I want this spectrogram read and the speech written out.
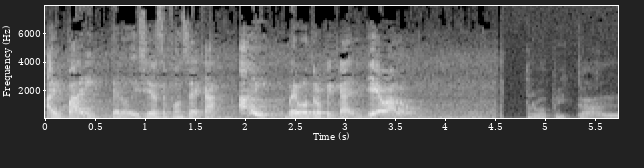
Hay party, te lo dice Joseph Fonseca. ¡Ay! Bebo Tropical, llévalo. Tropical.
